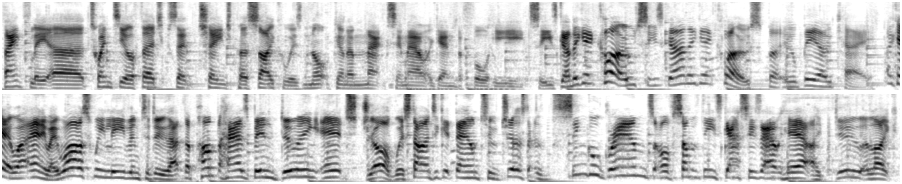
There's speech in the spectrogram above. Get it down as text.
Thankfully, uh, 20 or 30% change per cycle is not gonna max him out again before he eats. He's gonna get close, he's gonna get close, but he'll be okay. Okay, well, anyway, whilst we leave him to do that, the pump has been doing its job. We're starting to get down to just a single grams of some of these gases out here. I do like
